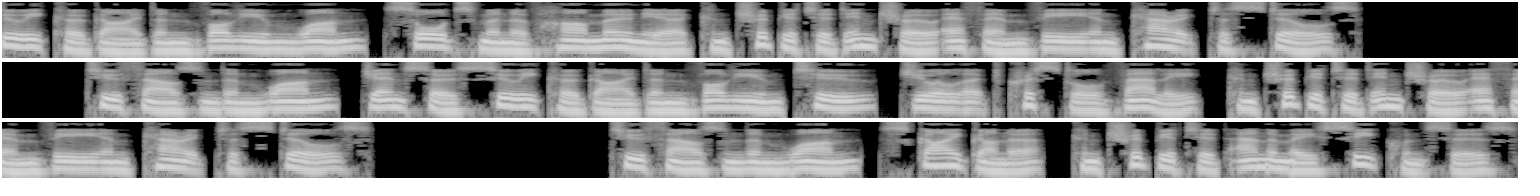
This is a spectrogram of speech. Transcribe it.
Suikogaiden Volume 1, Swordsman of Harmonia contributed intro FMV and character stills 2001, Genso Suikogaiden Volume 2, Duel at Crystal Valley, contributed intro FMV and character stills. 2001, Skygunner, contributed anime sequences.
